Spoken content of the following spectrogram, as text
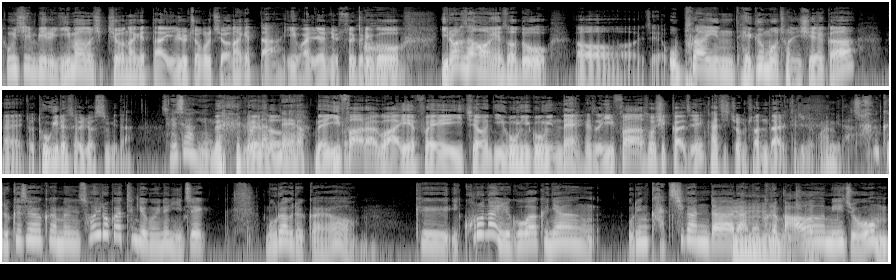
통신비를 2만 원씩 지원하겠다, 일률적으로 지원하겠다 이 관련 뉴스 그리고 어. 이런 상황에서도 어 이제 오프라인 대규모 전시회가 예, 저 독일에서 열렸습니다. 세상에. 네, 그래서 놀랍네요. 네, 이파라고 IFA 2020인데 그래서 이파 소식까지 같이 좀 전달 드리려고 합니다. 참 그렇게 생각하면 서희로 같은 경우에는 이제 뭐라 그럴까요? 그 이 코로나 19와 그냥 우린 같이 간다라는 음, 그런 그쵸. 마음이 좀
